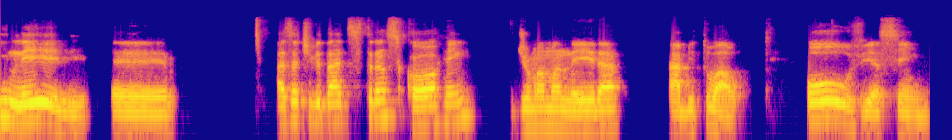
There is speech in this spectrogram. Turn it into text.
E nele, é, as atividades transcorrem de uma maneira habitual. Houve, assim,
